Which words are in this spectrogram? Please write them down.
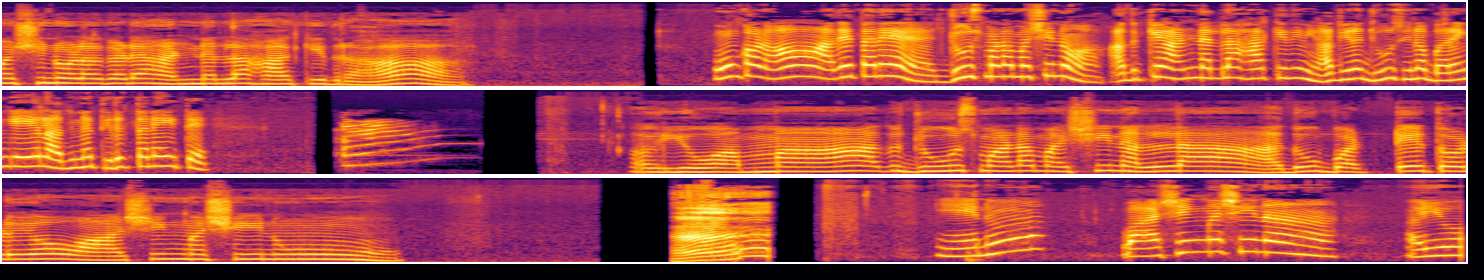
ಮಷಿನ್ ಒಳಗಡೆ ಹಣ್ಣೆಲ್ಲ ಹಾಕಿದ್ರಾ? ಹ್ಞೂ ಕಣೋ ಅದೇ ತಾನೇ ಜ್ಯೂಸ್ ಮಾಡೋ ಮಷೀನು ಅದಕ್ಕೆ ಹಣ್ಣೆಲ್ಲ ಹಾಕಿದೀನಿ. ಅದಿನ ಜ್ಯೂಸಿನ ಬರಂಗೇ ಇಲ್ಲ ಅದನ್ನ ತಿರುಗ್ತಾನೆ ಐತೆ. ಅಯ್ಯೋ ಅಮ್ಮ ಅದು ಜ್ಯೂಸ್ ಮಾಡೋ ಮಷೀನ್ ಅಲ್ಲ. ಅದು ಬಟ್ಟೆ ತೊಳೆಯೋ ವಾಷಿಂಗ್ ಮಷೀನು ಏನು? ವಾಷಿಂಗ್ ಮಷೀನಾ ಅಯ್ಯೋ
